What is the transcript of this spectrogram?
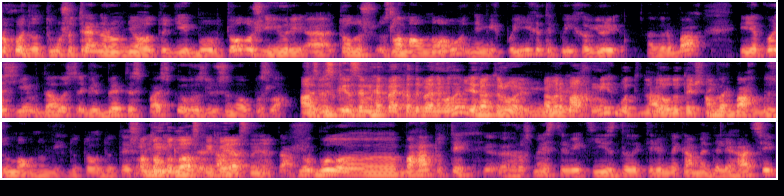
проходило, тому що тренером в нього тоді був Толуш, і Юрій е, Толуш зламав ногу, не міг поїхати. Поїхав Юрій Авербах, і якось їм вдалося відбити Спаського в розлюченого посла. А Це зв'язки з МГБ КДБ не могли відіграти роль? І- А Вербах міг бути до А- того дотичний? Авербах безумовно міг до того дотичний. Ну, будь ласка, і пояснення. Так, ну було е, багато тих е, гросмейстерів, які їздили керівниками делегацій,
